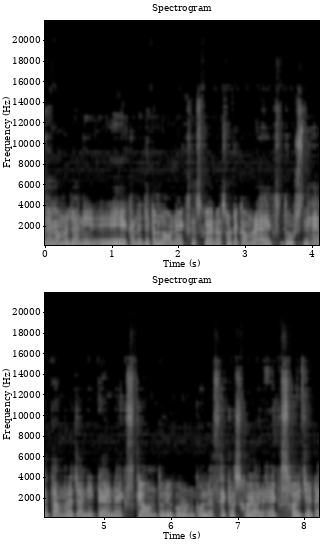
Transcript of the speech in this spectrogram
দেখ, আমরা জানি এখানে যেটা লন এক্স স্কোয়ার আছে, ওটাকে আমরা এক্স ধরছি। হ্যাঁ তো আমরা জানি টেন এক্সকে অন্তরীকরণ করলে সেক স্কোয়ার এক্স হয়, যেটা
